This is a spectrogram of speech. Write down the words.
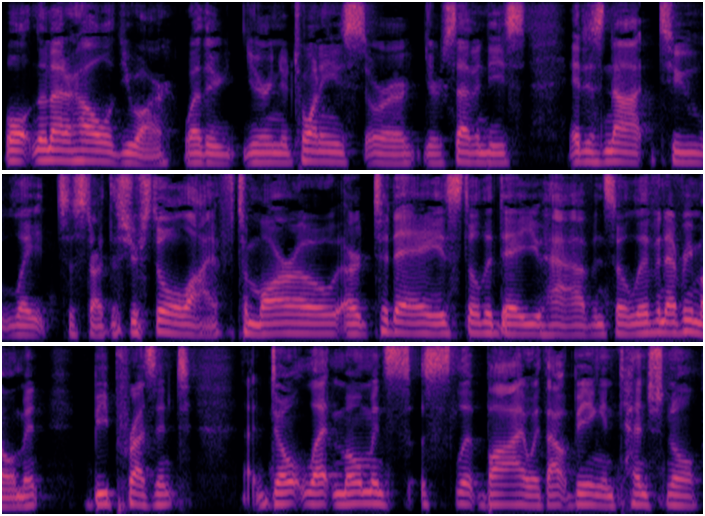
Well, no matter how old you are, whether you're in your 20s or your 70s, it is not too late to start this. You're still alive. Tomorrow or today is still the day you have. And so live in every moment, be present. Don't let moments slip by without being intentional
